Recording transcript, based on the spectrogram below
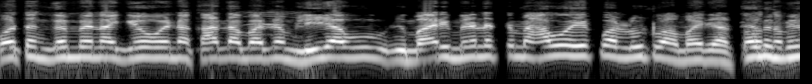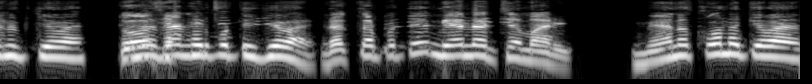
પતંગ ગમે ના ગયો હોય ના કાંટા બાટામાં લઈ આવું એ મારી મહેનત તમે આવો એકવાર લૂંટવા મારી. તો મહેનત કેવાય તો કેવાય રક્તપતિ મહેનત છે મારી. મહેનત કોને કેવાય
